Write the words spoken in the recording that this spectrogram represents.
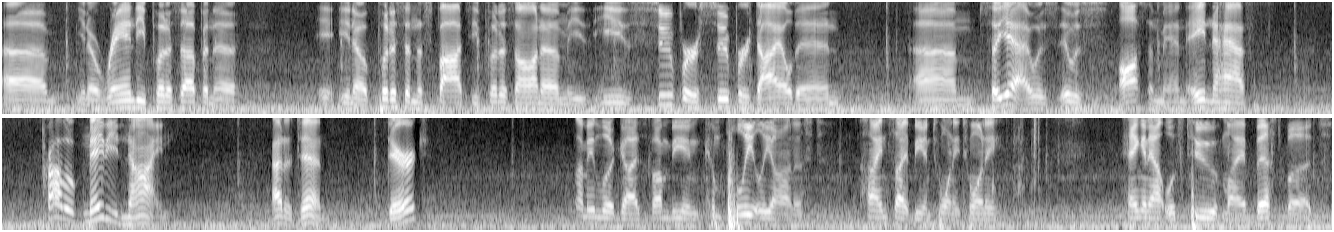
Um, you know, Randy put us up in a, you know, put us in the spots. He put us on them. He, he's super, super dialed in. Um, so yeah, it was it was awesome, man. Eight and a half, probably maybe nine out of ten. Derek, I mean, look, guys, if I'm being completely honest, hindsight being 2020, hanging out with two of my best buds,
